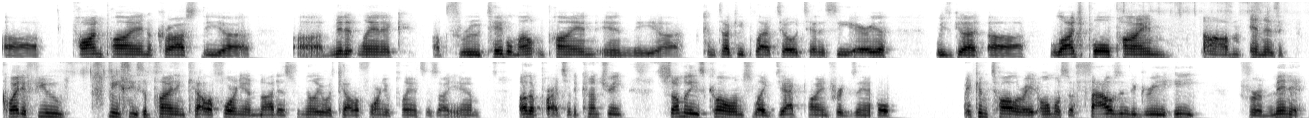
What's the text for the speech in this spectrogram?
Pond pine across the uh, mid-Atlantic up through Table Mountain pine in the Kentucky Plateau, Tennessee area We've got uh, lodgepole pine, um, and there's a, quite a few species of pine in California. I'm not as familiar with California plants as I am other parts of the country. Some of these cones, like jack pine, for example, it can tolerate almost a thousand degree heat for a minute,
